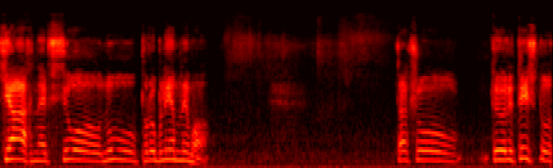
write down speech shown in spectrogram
Тягне, все, ну, проблем нема. Так що теоретично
